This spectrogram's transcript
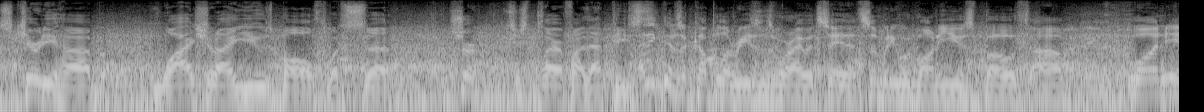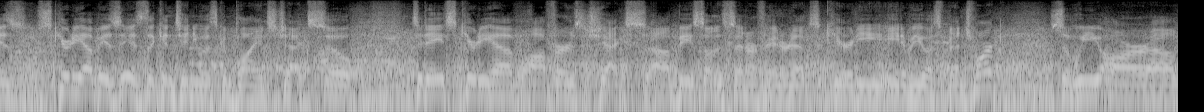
Security Hub, why should I use both? What's, uh, sure. Just clarify that piece. I think there's a couple of reasons where I would say that somebody would want to use both. Um, one is Security Hub is, is the continuous compliance checks. So today Security Hub offers checks uh, based on the Center for Internet Security AWS benchmark. So we are um,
